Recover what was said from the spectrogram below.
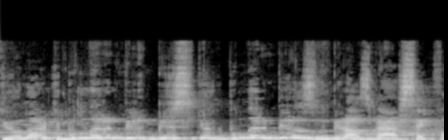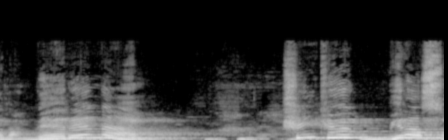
Diyorlar ki bunların bir, birisi diyor ki bunların birazını biraz versek falan. Veremem. Çünkü biraz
